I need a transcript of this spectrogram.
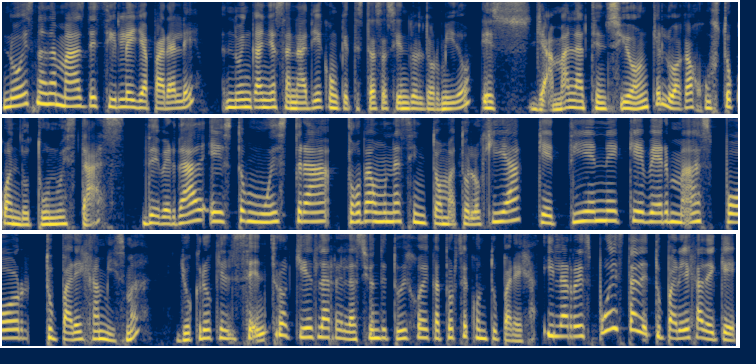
No es nada más decirle ya párale, no engañas a nadie con que te estás haciendo el dormido. Es llama la atención que lo haga justo cuando tú no estás. De verdad esto muestra toda una sintomatología que tiene que ver más por tu pareja misma yo creo que el centro aquí es la relación de tu hijo de 14 con tu pareja. Y la respuesta de tu pareja de que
